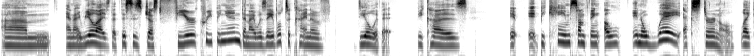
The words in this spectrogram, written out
Um, and I realized that this is just fear creeping in, then I was able to kind of deal with it because it, it became something in a way external. Like,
